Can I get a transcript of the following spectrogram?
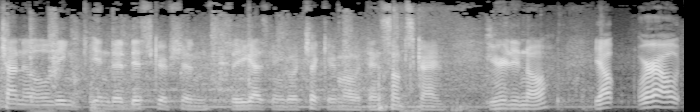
channel link in the description so you guys can go check him out and subscribe. You already know. Yep, we're out.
